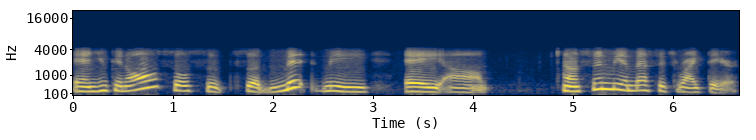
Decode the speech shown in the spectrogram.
and you can also su- submit me a um, uh, send me a message right there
